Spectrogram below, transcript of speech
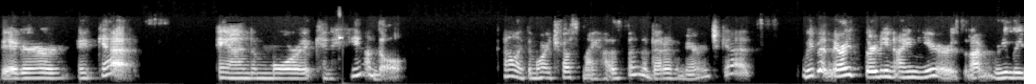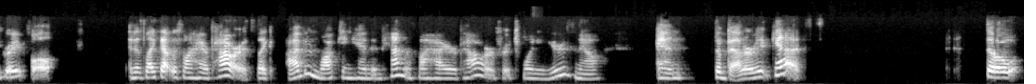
bigger it gets and the more it can handle kind of like the more I trust my husband, the better the marriage gets. We've been married 39 years and I'm really grateful. And it's like that with my higher power. It's like I've been walking hand in hand with my higher power for 20 years now, and the better it gets. So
